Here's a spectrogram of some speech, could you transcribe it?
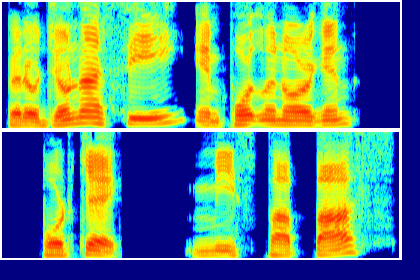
Pero yo nací en Portland, Oregon. ¿Por qué? Mis papás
